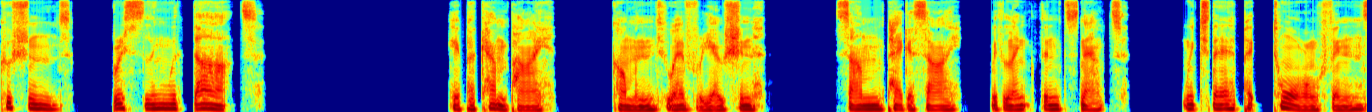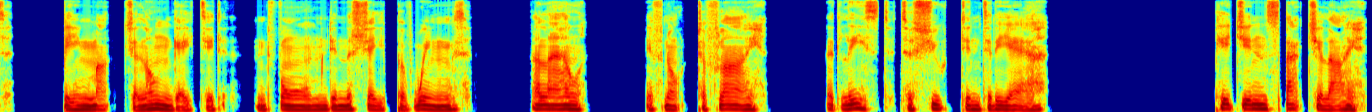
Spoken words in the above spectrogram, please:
cushions bristling with darts. Hippocampi, common to every ocean, some pegasi with lengthened snouts, which their pectoral fins, being much elongated and formed in the shape of wings, allow, if not to fly, at least to shoot into the air. Pigeon spatulae,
